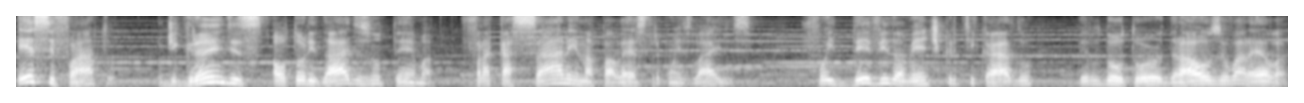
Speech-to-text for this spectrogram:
Esse fato, de grandes autoridades no tema fracassarem na palestra com slides, foi devidamente criticado pelo doutor Drauzio Varela,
